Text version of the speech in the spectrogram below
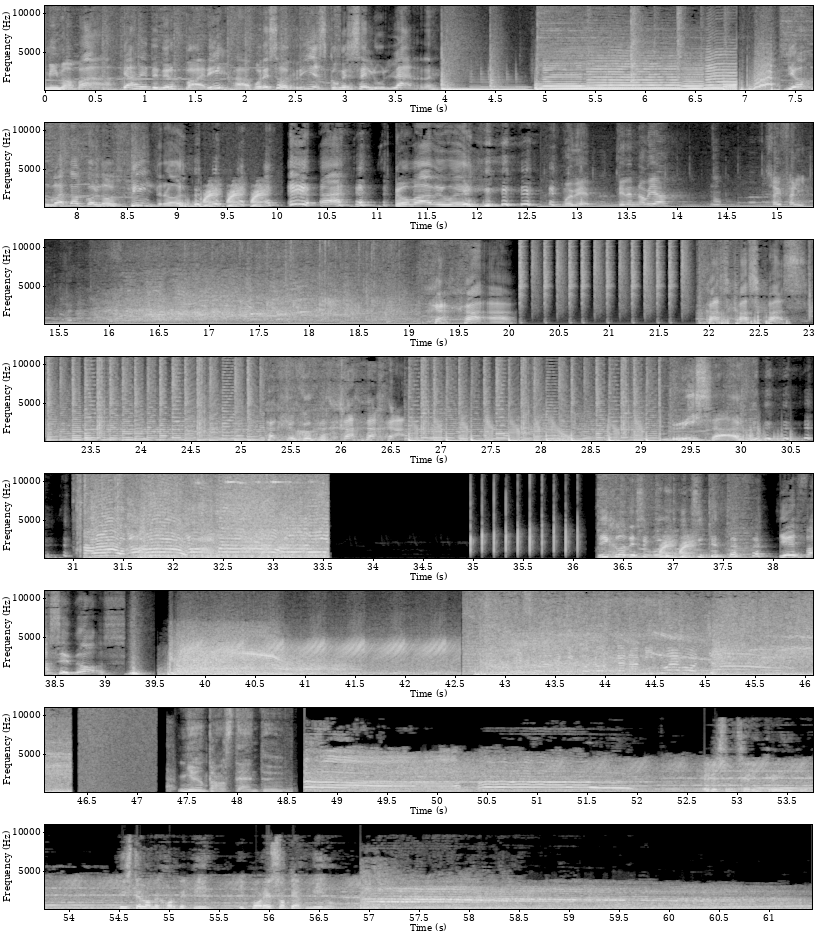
Mi mamá ya has de tener pareja, por eso ríes con ese celular. Yo jugando con los filtros. no mames, güey. Muy bien. ¿Tienes novia? No, soy feliz. Jaja. Has, has, has. Ja, ja, ja, ja, ja, ja. Risa. Hijo de su Y es fase 2. Mientras tanto. Eres un ser increíble. Diste lo mejor de ti y por eso te admiro.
